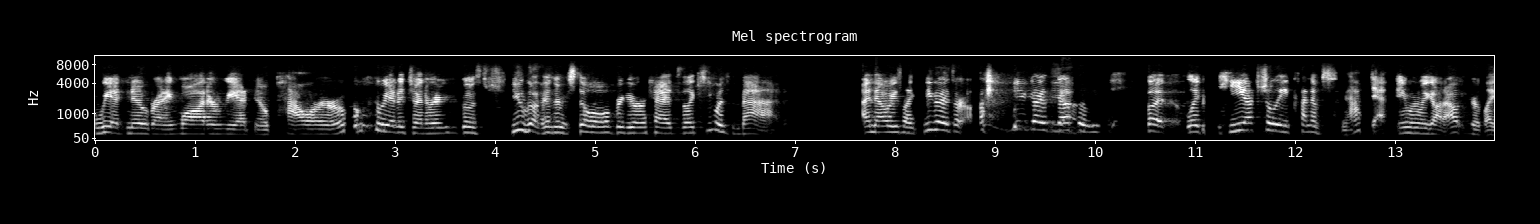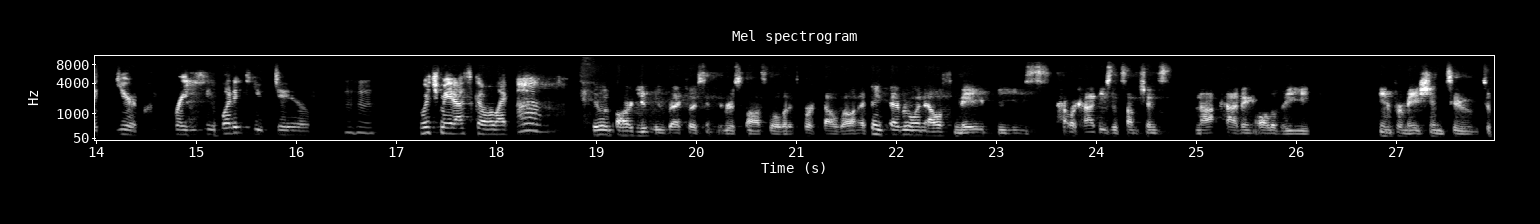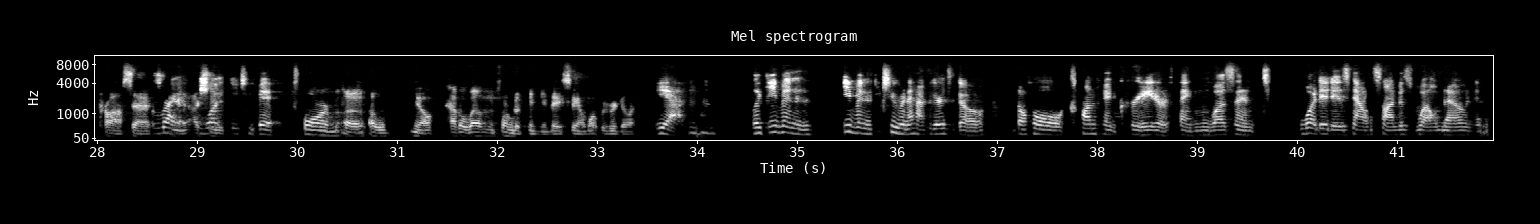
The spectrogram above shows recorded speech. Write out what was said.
we had no running water, we had no power, we had a generator. He goes, You guys are still over your heads. Like he was mad. And now he's like, You guys are you guys yeah. definitely but like he actually kind of snapped at me when we got out here, like, You're crazy. What did you do? Mm-hmm. Which made us go like, oh, it was arguably reckless and irresponsible, but it's worked out well. And I think everyone else made these or had these assumptions, not having all of the information to to process right. and actually form a, a, you know have a well informed opinion basically on what we were doing. Yeah, mm-hmm. like even even two and a half years ago, the whole content creator thing wasn't what it is now. It's not as well known, and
